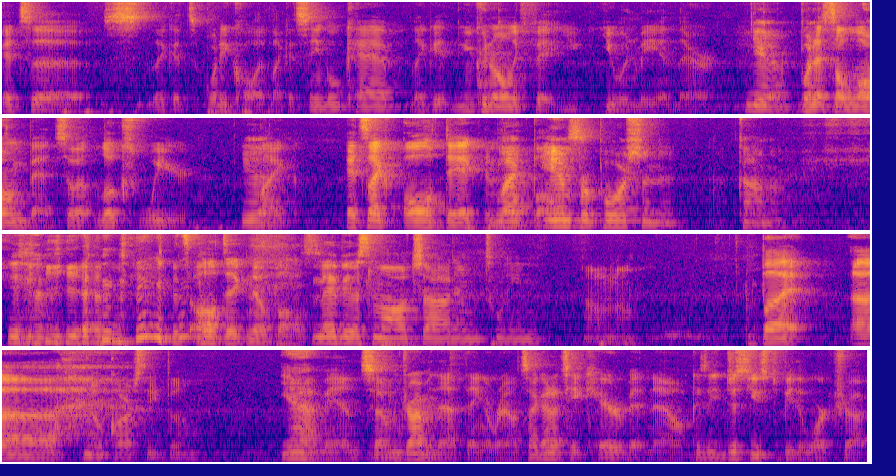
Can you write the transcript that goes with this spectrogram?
a it's a like it's what do you call it? Like a single cab. Like it, you can only fit you, you and me in there, Yeah, but it's a long bed, so it looks weird. yeah, Like it's like all dick and like no in balls. proportionate, kind of. Yeah. yeah, it's all dick no balls. Maybe a small child in between. I don't know. But uh, No car seat though. yeah, man. So I'm driving that thing around. So I got to take care of it now because it just used to be the work truck.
